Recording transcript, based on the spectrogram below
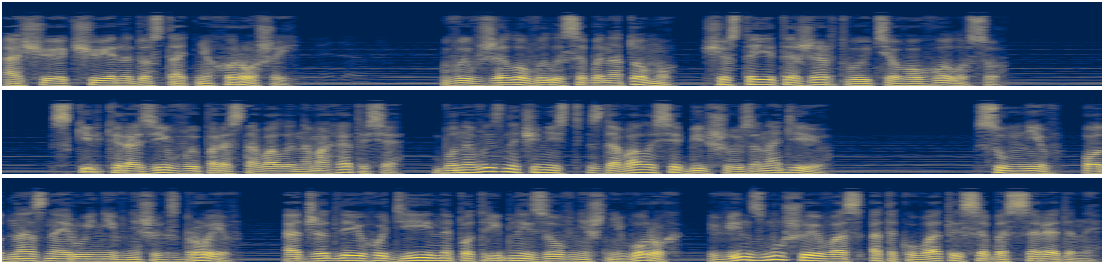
А що якщо я недостатньо хороший? Ви вже ловили себе на тому, що стаєте жертвою цього голосу. Скільки разів ви переставали намагатися, бо невизначеність здавалася більшою за надію? Сумнів одна з найруйнівніших зброїв, адже для його дії не потрібний зовнішній ворог, він змушує вас атакувати себе зсередини.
